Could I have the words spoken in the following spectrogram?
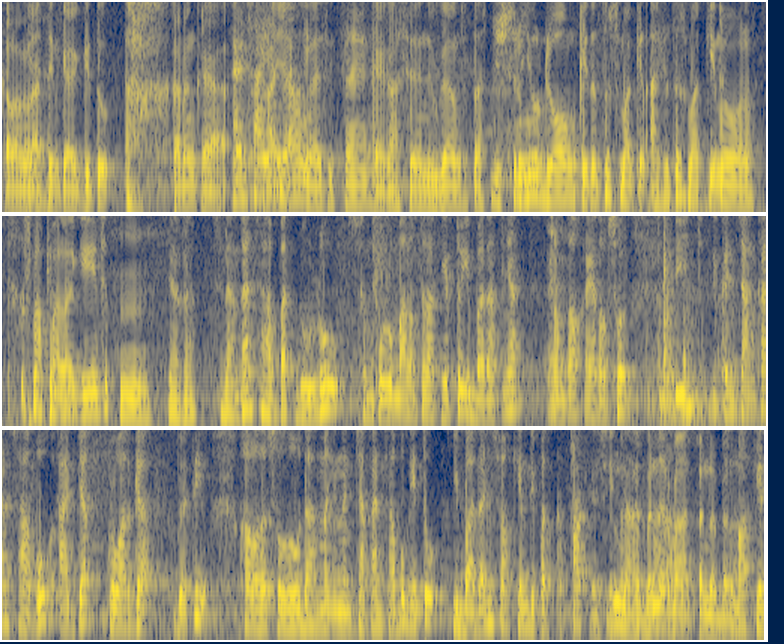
Kalau ngeliatin kayak gitu ah, Kadang kayak Kayak sayang nggak sih? Sayang. Kayak kasihan juga maksudnya Justru- Iya dong kita tuh semakin akhir tuh semakin Betul. Semakin Apalagi hmm. Ya kan Sedangkan sahabat dulu 10 malam terakhir itu ibaratnya contoh kayak Rasul di, dikencangkan sabuk ajak keluarga. Berarti kalau Rasul udah mengencangkan sabuk itu ibadahnya semakin diperketat ya sih? Nah, bener banget, bener banget. Semakin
